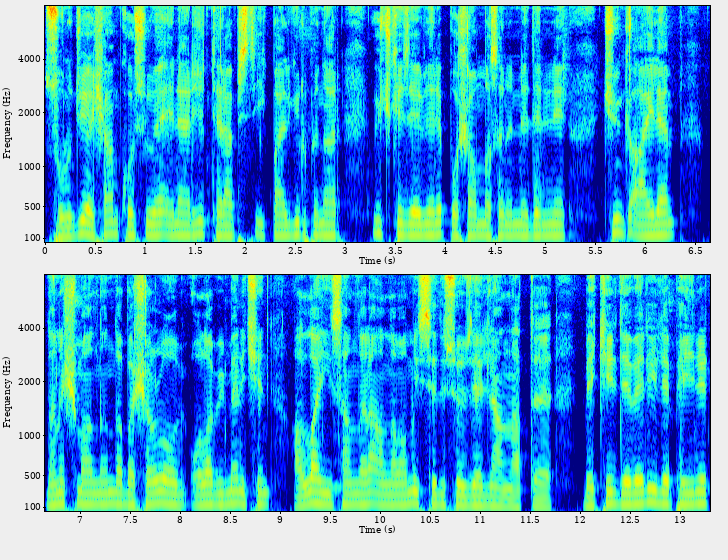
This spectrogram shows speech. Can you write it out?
Sunucu yaşam koçu ve enerji terapisti İkbal Gürpınar üç kez evlenip boşanmasının nedenini çünkü ailem danışmanlığında başarılı ol- olabilmen için Allah insanları anlamamı istedi sözleriyle anlattı. Bekir Develi ile Peynir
